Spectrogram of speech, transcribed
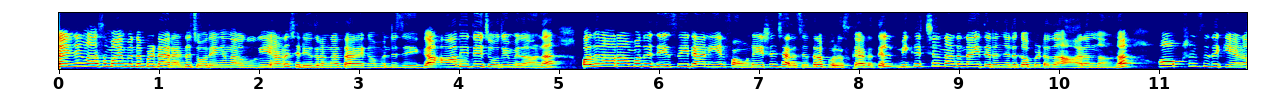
കഴിഞ്ഞ ക്ലാസ്സുമായി ബന്ധപ്പെട്ട രണ്ട് ചോദ്യങ്ങൾ നൽകുകയാണ്. ശരിയുത്തരങ്ങൾ താഴെ കമന്റ് ചെയ്യുക. ആദ്യത്തെ ചോദ്യം ഇതാണ്. പതിനാറാമത് ജെയ്സി ഡാനിയൽ ഫൗണ്ടേഷൻ ചലച്ചിത്ര പുരസ്കാരത്തിൽ മികച്ച നടനായി തിരഞ്ഞെടുക്കപ്പെട്ടത് ആരെന്നാണ്? ഓപ്ഷൻസ് ഇതൊക്കെയാണ്.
